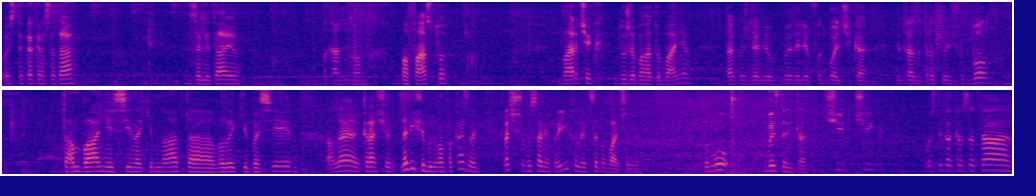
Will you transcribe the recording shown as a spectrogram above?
ось така красота. Залітаю. Показую вам по фасту. Барчик, дуже багато банів. Також для любителів футбольчика відразу транслюють футбол. Там бані, сіна кімната, великий басейн. Але краще, навіщо буду вам показувати? Краще, щоб ви самі приїхали і все побачили. Тому бистренько. Чик-чик. Ось така красота,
